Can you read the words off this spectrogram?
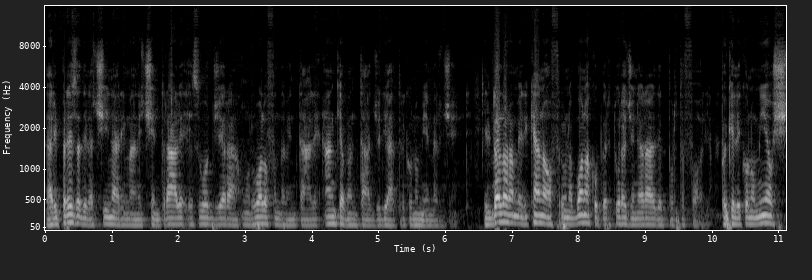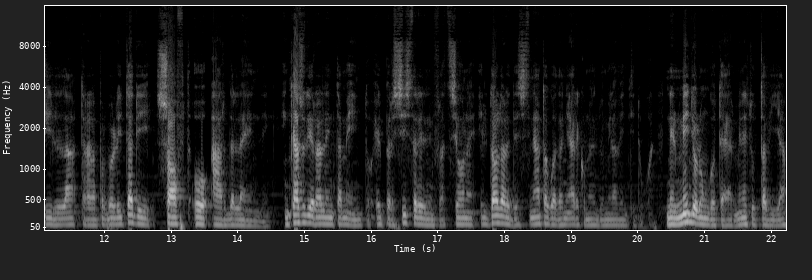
La ripresa della Cina rimane centrale e svolgerà un ruolo fondamentale anche a vantaggio di altre economie emergenti. Il dollaro americano offre una buona copertura generale del portafoglio, poiché l'economia oscilla tra la probabilità di soft o hard landing in caso di rallentamento e il persistere dell'inflazione, il dollaro è destinato a guadagnare come nel 2022. Nel medio-lungo termine, tuttavia,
